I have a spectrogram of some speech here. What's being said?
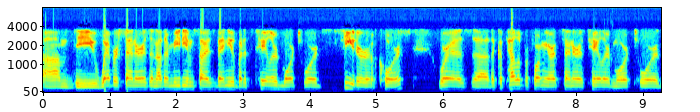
Um, the Weber Center is another medium sized venue, but it's tailored more towards theater, of course. Whereas uh, the Cappella Performing Arts Center is tailored more towards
